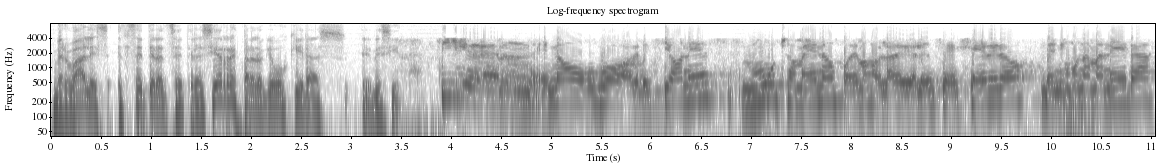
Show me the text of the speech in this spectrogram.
verbales, etcétera, etcétera. El cierre es para lo que vos quieras eh, decir. Sí, eh, no hubo agresiones, mucho menos podemos hablar de violencia de género, de ninguna manera.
